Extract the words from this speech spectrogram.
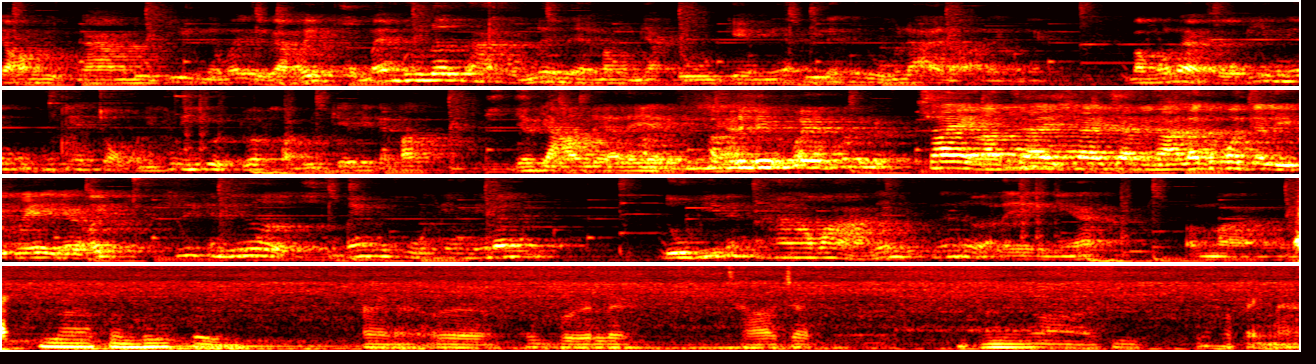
ยอมหยุดงานมาดูพี่เนี่ยเว้ยหรือแบบเฮ้ยผมแม่งเพิ่งเลิกงานผมเหนื่อยเหนื่อยมาผมอยากดูเกมนี้พี่เล่นให้ดูไม่ได้เหรออะไรอย่างเงี้ยบางคนแบบโหพี่วันนี้ผมเพิ่งเรียนจบวันนี้พรุ่งนี้หยุดด้วยขอดูเกมนี้ได้ปะ ยาวๆเลยอะไรอย่างเงี้ยทำไมรีเควสต์ใช่ครับใช่ใช่ใช่สุดท้ายแล้วทุกคนจะรีเควสอย่างเงี้ยเฮ้ยเล่นกันเถอะแม่งคูเกมนี้แม่งดูพี่เล่นฮาว่ะเล่นเล่นเถอะอะไรอย่างเงี้ยประมาณนั้นหน้าคนเพิ่งตื่นใช่นะเออเพิ่งเฟิร์สเลย เช้าจัดอันนี้ก็ที่เขาแต่งหน้า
